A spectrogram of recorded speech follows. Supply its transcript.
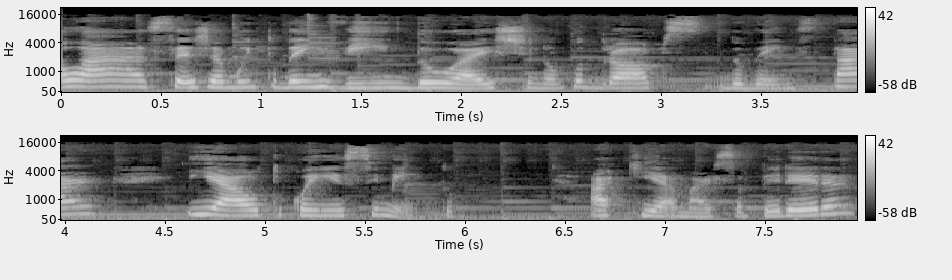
Olá, seja muito bem-vindo a este novo Drops do Bem-Estar e Autoconhecimento. Aqui é a Marcia Pereira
